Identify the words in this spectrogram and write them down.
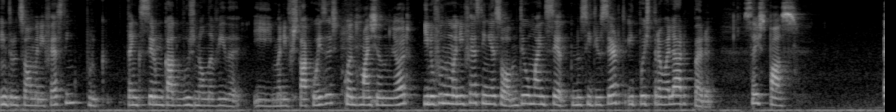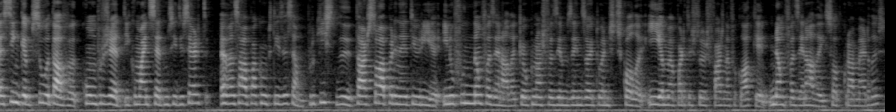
introdução ao manifesting, porque tem que ser um bocado de luz não na vida e manifestar coisas. Quanto mais cedo, melhor. E no fundo o manifesting é só meter o mindset no sítio certo e depois trabalhar para. Sexto passo. Assim que a pessoa estava com um projeto e com o mindset no sítio certo, avançava para a concretização. Porque isto de estar só a aprender a teoria e no fundo não fazer nada, que é o que nós fazemos em 18 anos de escola e a maior parte das pessoas faz na faculdade, que é não fazer nada e só decorar merdas,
